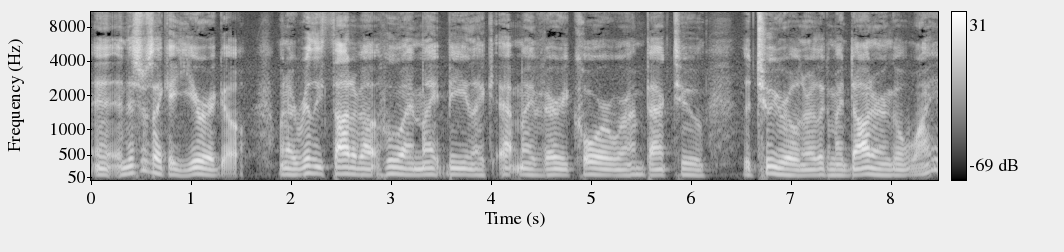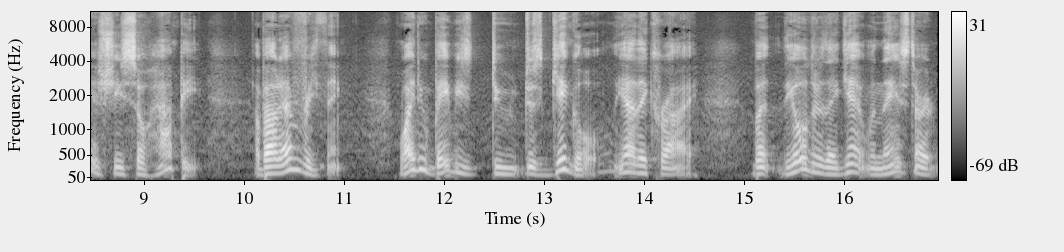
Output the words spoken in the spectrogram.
and, and this was like a year ago when I really thought about who I might be, like at my very core, where I'm back to the two year old, and I look at my daughter and go, why is she so happy about everything? Why do babies do just giggle? Yeah, they cry. But the older they get, when they start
